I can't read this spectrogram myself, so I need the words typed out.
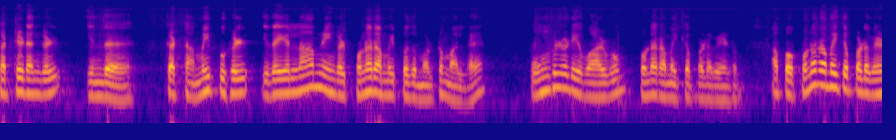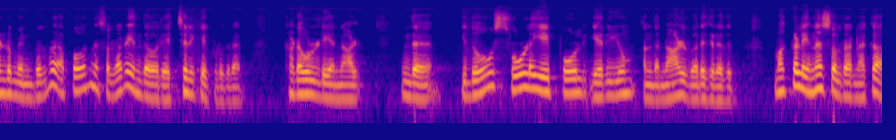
கட்டிடங்கள் இந்த கட்ட அமைப்புகள் இதையெல்லாம் நீங்கள் புனரமைப்பது மட்டுமல்ல உங்களுடைய வாழ்வும் புனரமைக்கப்பட வேண்டும். அப்போ புனரமைக்கப்பட வேண்டும் என்பது அப்போ வந்து சொல்கிறார் இந்த ஒரு எச்சரிக்கை கொடுக்குறார். கடவுளுடைய நாள். இந்த இதோ சூளையை போல் எரியும் அந்த நாள் வருகிறது. மக்கள் என்ன சொல்றாருனாக்கா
